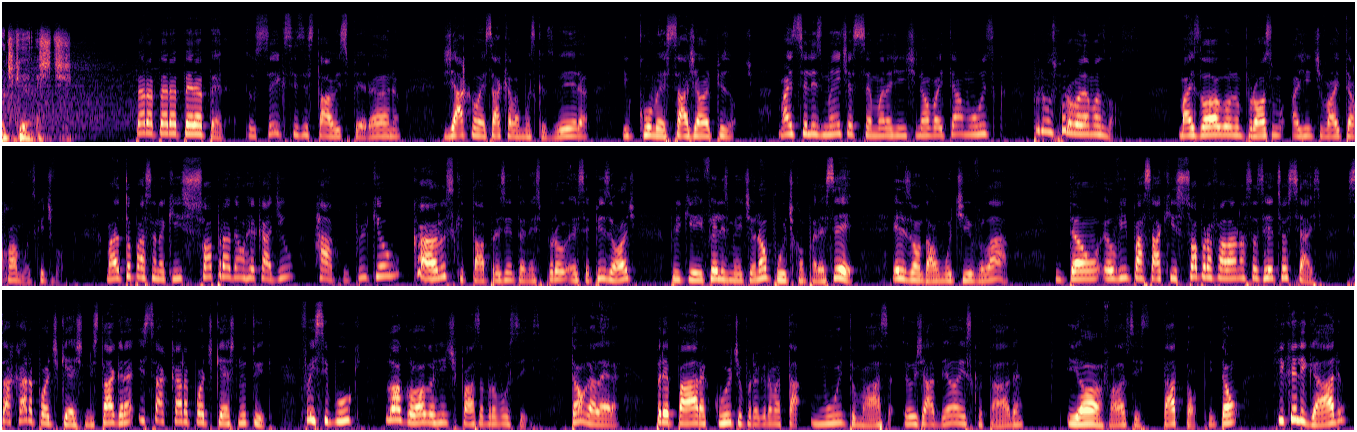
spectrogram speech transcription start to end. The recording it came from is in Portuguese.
Podcast. Pera, pera, pera, pera. Eu sei que vocês estavam esperando já começar aquela música zoeira e começar já o episódio. Mas felizmente essa semana a gente não vai ter a música por uns problemas nossos. Mas logo no próximo a gente vai ter com a música de volta. Mas eu tô passando aqui só pra dar um recadinho rápido, porque o Carlos, que tá apresentando esse, pro, esse episódio, porque infelizmente eu não pude comparecer, eles vão dar um motivo lá. Então eu vim passar aqui só para falar nossas redes sociais. Sacara Podcast no Instagram e Sacara Podcast no Twitter. Facebook, logo logo a gente passa para vocês. Então, galera, prepara, curte, o programa tá muito massa. Eu já dei uma escutada e ó, falar pra vocês, tá top. Então, fica ligado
